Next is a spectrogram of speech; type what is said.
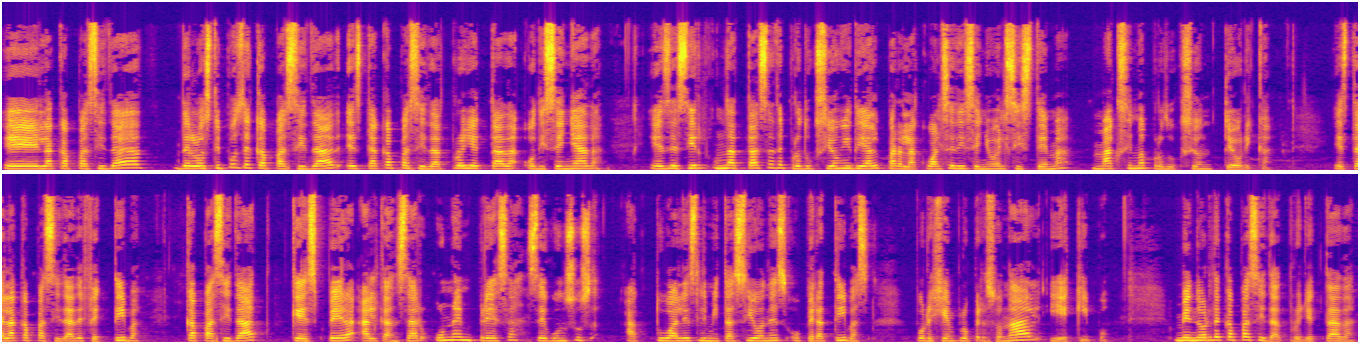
Eh, la capacidad de los tipos de capacidad está capacidad proyectada o diseñada, es decir, una tasa de producción ideal para la cual se diseñó el sistema máxima producción teórica. Está la capacidad efectiva, capacidad que espera alcanzar una empresa según sus actuales limitaciones operativas, por ejemplo, personal y equipo. Menor de capacidad proyectada.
